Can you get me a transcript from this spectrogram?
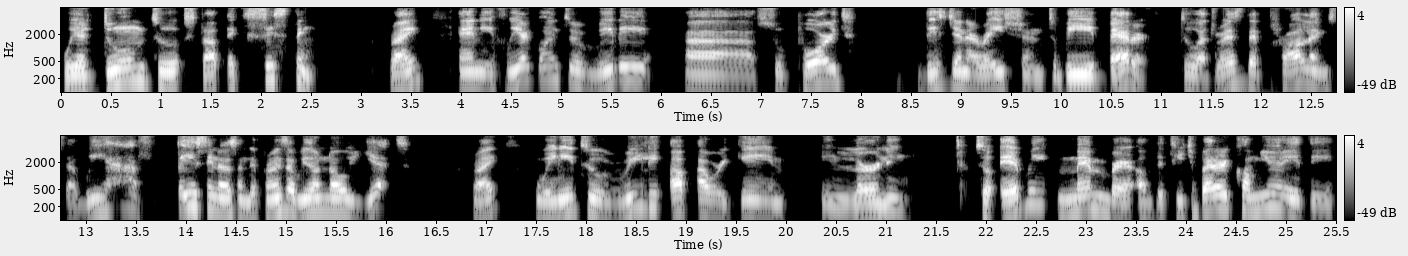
we are doomed to stop existing, right? And if we are going to really uh, support this generation to be better, to address the problems that we have facing us and the problems that we don't know yet, right? We need to really up our game in learning. So every member of the Teach Better community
